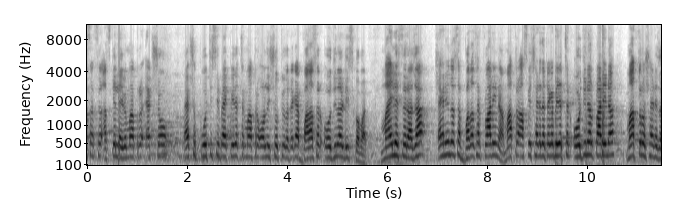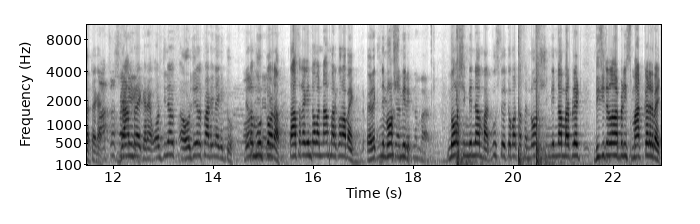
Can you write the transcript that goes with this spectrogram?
আছে আজকে লেবে মাত্র একশো একশো পঁচিশের বাইক পেয়ে যাচ্ছেন মাত্র অনলি সত্তর হাজার টাকায় বাজাজের অরিজিনাল ডিসকভার মাইলেজের রাজা এখানে কিন্তু আছে বাজাজের প্লাটিনা মাত্র আজকে ষাট হাজার টাকা পেয়ে যাচ্ছেন অরিজিনাল প্লাটিনা মাত্র ষাট হাজার টাকা মাত্র 60 drum breaker original original Platina কিন্তু কিন্তু মুড করা। তাছাড়া কিন্তু আমার নাম্বার করা বাইক এটা কিন্তু নরসিংদীর নাম্বার নরসিংদীর নাম্বার বুঝতেই তো পারতেছেন নরসিংদীর number plate digital number plate smart কার্ডের বাইক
